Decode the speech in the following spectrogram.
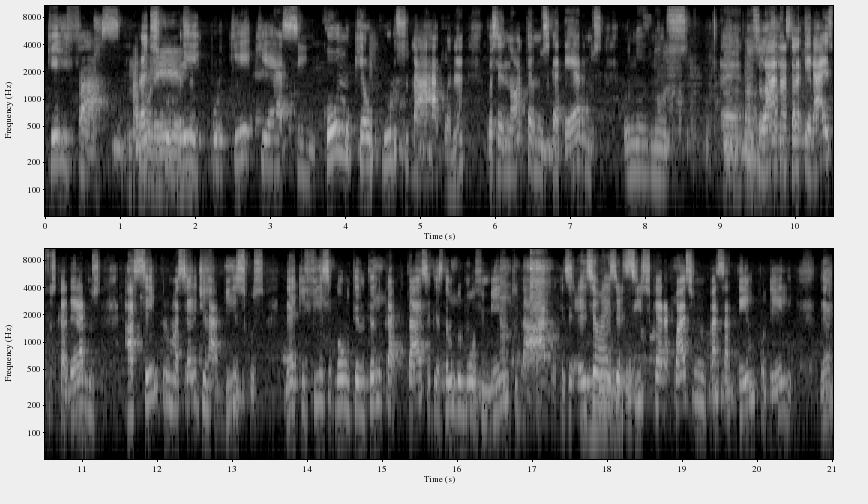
que ele faz para descobrir por que, que é assim, como que é o curso da água, né? Você nota nos cadernos, ou no- nos, é, nos nas laterais dos cadernos, há sempre uma série de rabiscos, né, que ficam tentando captar essa questão do movimento da água. Quer dizer, esse é um exercício que era quase um passatempo dele, né?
